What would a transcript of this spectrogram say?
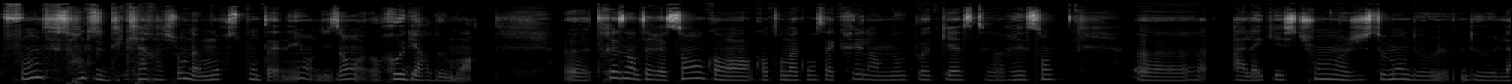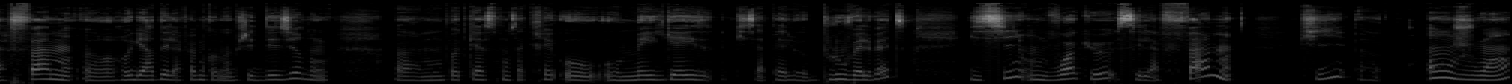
font des sortes de déclarations d'amour spontanées en disant Regarde-moi. très intéressant quand, on a consacré l'un de nos podcasts récents euh, à la question justement de, la femme, euh, regarder la femme comme objet de désir, donc euh, mon podcast consacré au, male gaze qui s'appelle Blue Velvet. Ici, on voit que c'est la femme qui enjoint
